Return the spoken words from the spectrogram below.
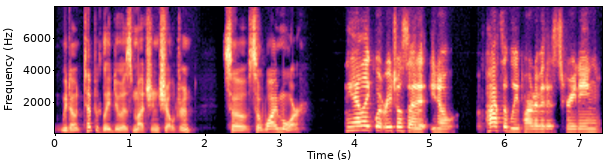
we don't typically do as much in children. So, so why more? Yeah, like what Rachel said, you know possibly part of it is screening.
